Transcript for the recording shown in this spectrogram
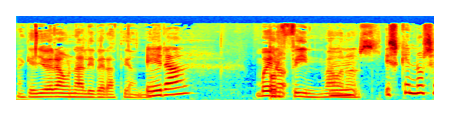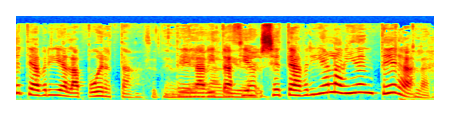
Aquello era una liberación. ¿no? Era bueno, Por fin, vámonos. mm, Es que no se te abría la puerta de la habitación, se te abría la vida entera. Claro.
